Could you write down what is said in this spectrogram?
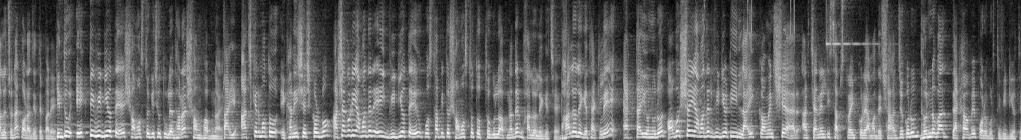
আলোচনা করা যেতে পারে। কিন্তু একটি ভিডিওতে সমস্ত কিছু তুলে ধরা সম্ভব নয়। তাই আজকের মতো এখানেই শেষ করব। আশা করি আমাদের এই ভিডিওতে উপস্থাপিত সমস্ত তথ্যগুলো আপনাদের ভালো লেগেছে। ভালো লেগে থাকলে একটাই অনুরোধ, অবশ্যই আমাদের ভিডিওটি লাইক কমেন্ট শেয়ার আর চ্যানেলটি সাবস্ক্রাইব করে আমাদের সাহায্য করুন। ধন্যবাদ, দেখা হবে পরবর্তী ভিডিওতে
